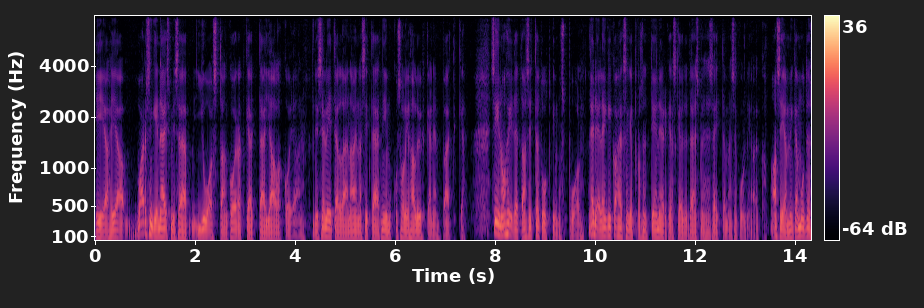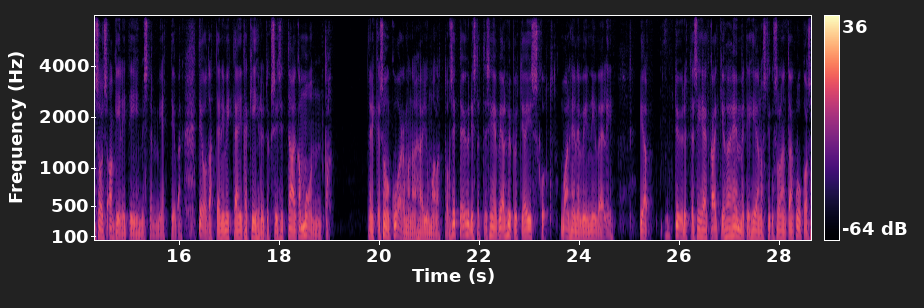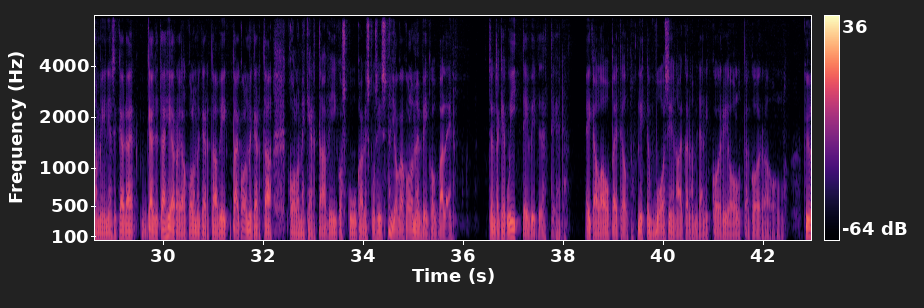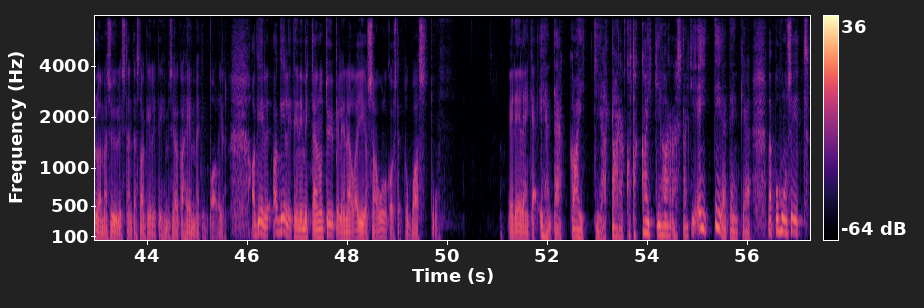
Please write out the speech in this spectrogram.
Ja, ja varsinkin näissä, missä juostaan, koirat käyttää jalkojaan, niin selitellään aina sitä, että niin, kun se oli ihan lyhkäinen pätkä. Siinä ohitetaan sitten tutkimuspuoli. Edelleenkin 80 prosenttia energiasta käytetään ensimmäisen seitsemän sekunnin aikaa. Asia, minkä muuten se olisi agility-ihmisten miettivän. Te otatte nimittäin niitä kiihdytyksiä sitten aika monta. Eli se on kuormana ihan jumalattoon. Sitten yhdistätte siihen vielä hypyt ja iskut vanheneviin niveliin. Ja tyydytte siihen, että kaikki on ihan hemmetin hienosti, kun sulla antaa glukosamiini ja se käydään, käytetään hieroja kolme kertaa, viik- tai kolme kertaa, kolme kertaa viikossa, kuukaudessa, kun siis joka kolmen viikon välein. Sen takia, kun itse ei viitetä tehdä, eikä olla opeteltu niiden vuosien aikana, mitä niitä koiria on ollut tai koira on ollut. Kyllä mä syyllistän tästä agilit-ihmisiä aika hemmetin paljon. Agil, agility nimittäin on tyypillinen laji, jossa on ulkoistettu vastuu. Edelleenkään, eihän tämä kaikkia tarkoita, kaikki harrastajia, ei tietenkään. Mä puhun siitä,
